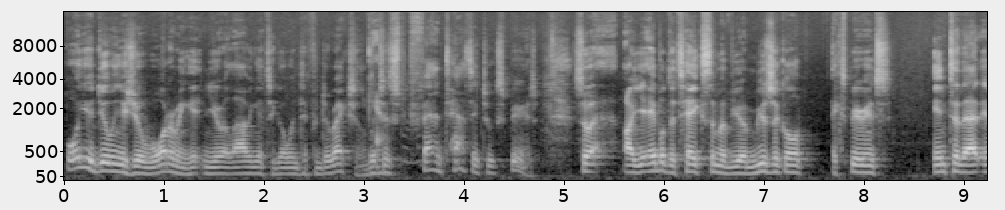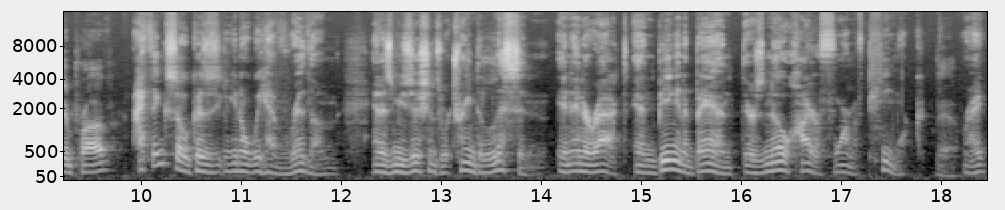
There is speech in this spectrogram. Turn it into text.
all you're doing is you're watering it and you're allowing it to go in different directions, which yeah. is fantastic to experience. So, are you able to take some of your musical experience into that improv? I think so because you know we have rhythm, and as musicians we're trained to listen and interact. And being in a band, there's no higher form of teamwork, yeah. right?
